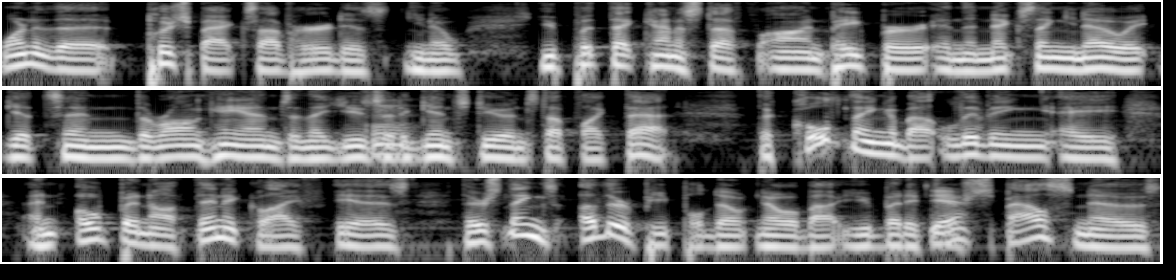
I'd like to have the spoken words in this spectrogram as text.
One of the pushbacks I've heard is, you know, you put that kind of stuff on paper and the next thing you know, it gets in the wrong hands and they use it mm. against you and stuff like that. The cool thing about living a, an open, authentic life is there's things other people don't know about you, but if Yeah. your spouse knows,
